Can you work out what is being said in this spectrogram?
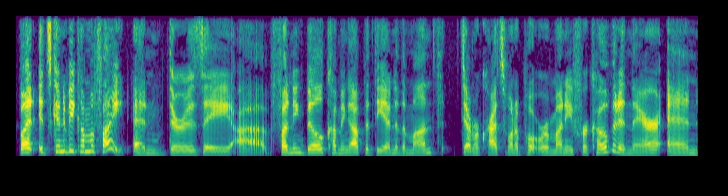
But it's going to become a fight. And there is a uh, funding bill coming up at the end of the month. Democrats want to put more money for COVID in there. And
